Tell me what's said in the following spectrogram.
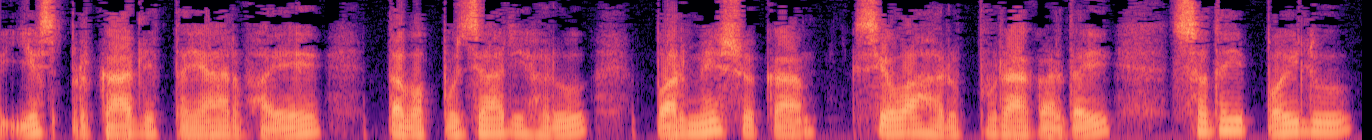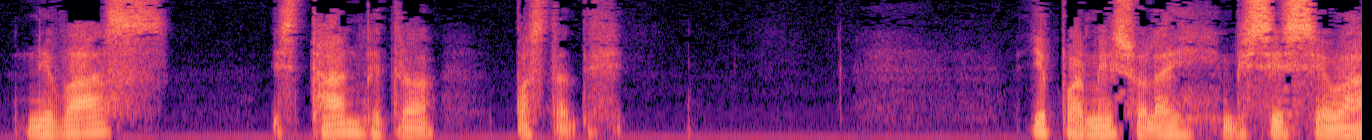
यस प्रकारले तयार भए तब पुजारीहरू परमेश्वरका सेवाहरू पूरा गर्दै सधैँ पहिलो निवास स्थानभित्र पस्दथे। यो परमेश्वरलाई विशेष सेवा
